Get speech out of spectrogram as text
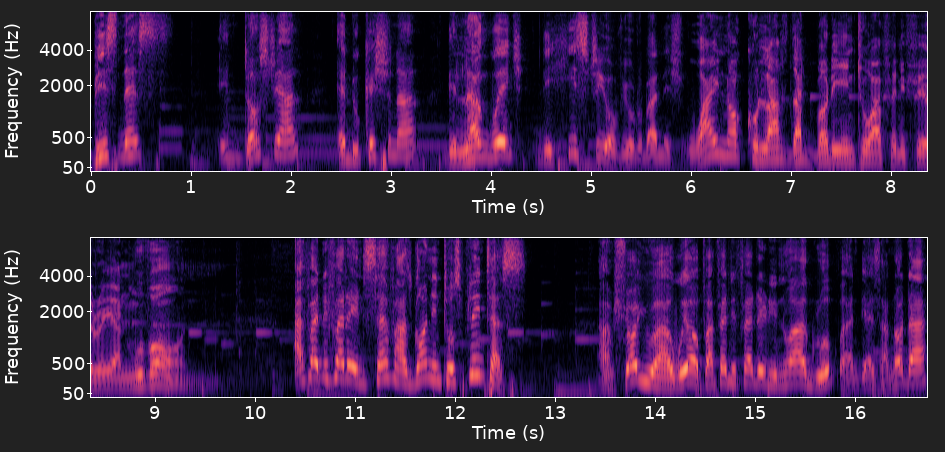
business, industrial, educational, the language, the history of Yoruba nation. Why not collapse that body into Afenifere and move on? Afenifere itself has gone into splinters. I'm sure you are aware of Afenifere Renewal Group, and there's another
